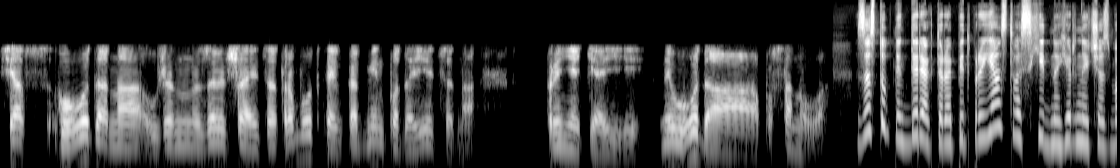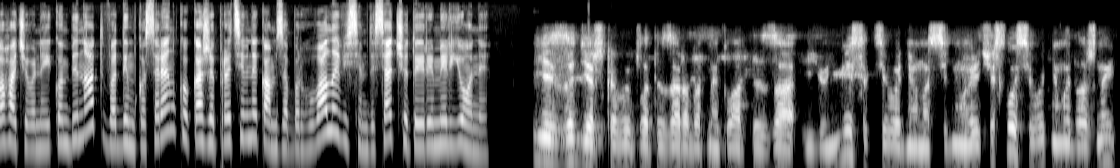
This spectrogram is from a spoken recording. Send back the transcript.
Сейчас года на уже завершается отработка, и в Кабмин подается на принятие її. Не угода, а постанова. Заступник директора підприємства «Східно-гірничо-збагачувальний комбінат» Вадим Косаренко каже, працівникам заборгували 84 мільйони. Есть задержка выплаты заработной платы за июнь месяц. Сегодня у нас седьмое число. Сегодня мы должны,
